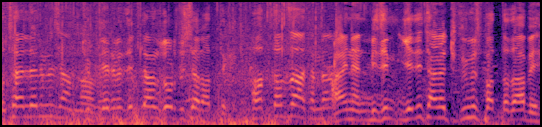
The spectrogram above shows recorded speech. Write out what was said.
Otellerimiz yandı abi. Tüplerimizi falan zor dışarı attık. Patladı zaten. Ben Aynen bizim 7 tane tüpümüz patladı abi.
